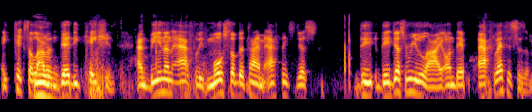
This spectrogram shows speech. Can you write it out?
It takes a lot of Mm. dedication. And being an athlete, most of the time, athletes just they they just rely on their athleticism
